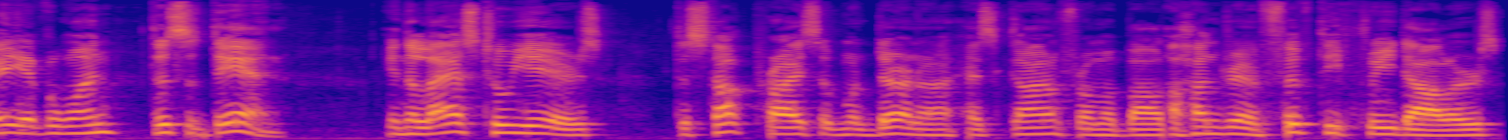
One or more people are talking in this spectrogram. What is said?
Hey everyone, this is Dan. In the last two years, the stock price of Moderna has gone from about $153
